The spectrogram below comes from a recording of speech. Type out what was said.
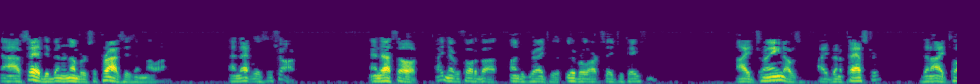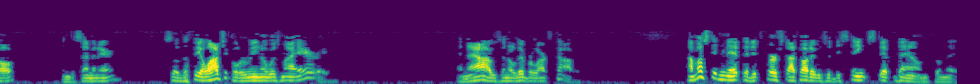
Now I've said there've been a number of surprises in my life. And that was the shock. And I thought, I'd never thought about undergraduate liberal arts education. I had trained, I was, I had been a pastor, then I taught in the seminary. So the theological arena was my area. And now I was in a liberal arts college. I must admit that at first I thought it was a distinct step down for me.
